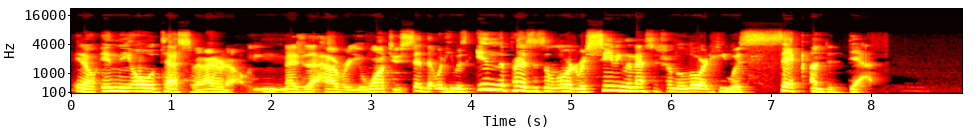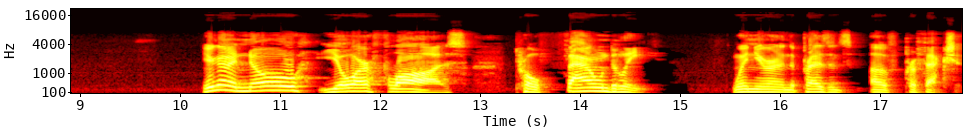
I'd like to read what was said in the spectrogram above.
you know, in the Old Testament. I don't know. You can measure that however you want to. Said that when he was in the presence of the Lord, receiving the message from the Lord, he was sick unto death. You're going to know your flaws profoundly when you're in the presence of perfection.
